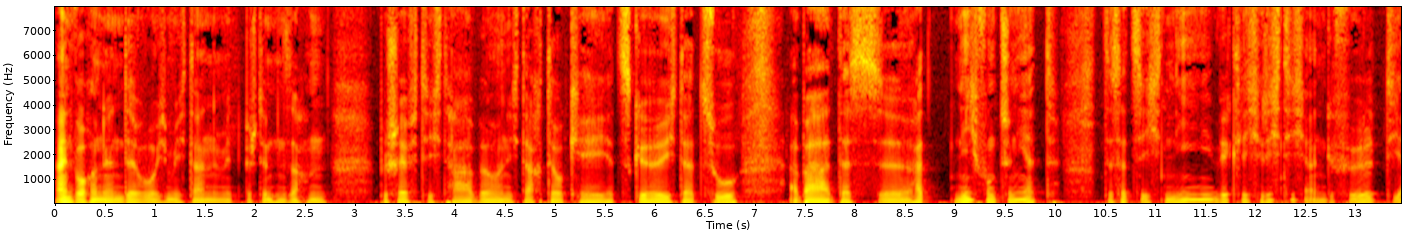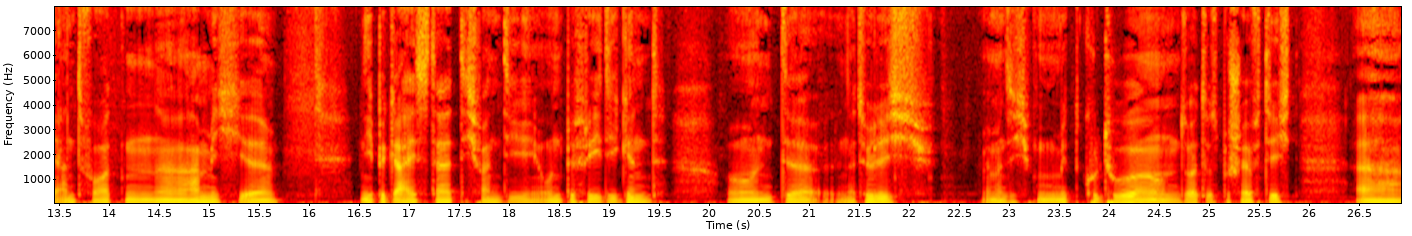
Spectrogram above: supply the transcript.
ein Wochenende, wo ich mich dann mit bestimmten Sachen beschäftigt habe und ich dachte, okay, jetzt gehöre ich dazu, aber das äh, hat nie funktioniert. Das hat sich nie wirklich richtig angefühlt. Die Antworten äh, haben mich äh, nie begeistert. Ich fand die unbefriedigend. Und äh, natürlich, wenn man sich mit Kultur und so etwas beschäftigt, äh,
